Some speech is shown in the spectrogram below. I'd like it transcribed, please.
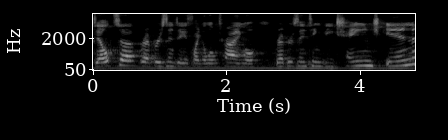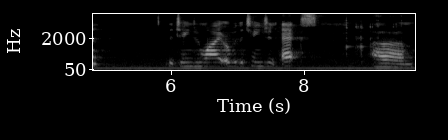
Delta representing, it's like a little triangle, representing the change in, the change in y over the change in x. Um,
